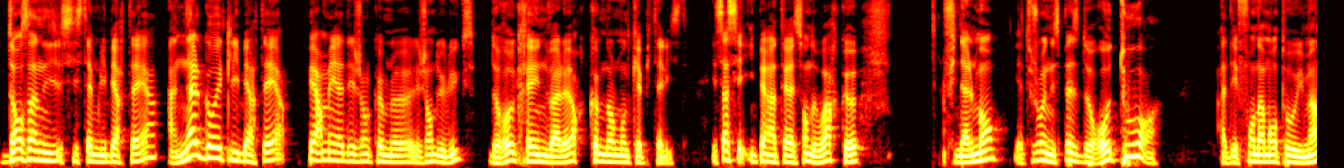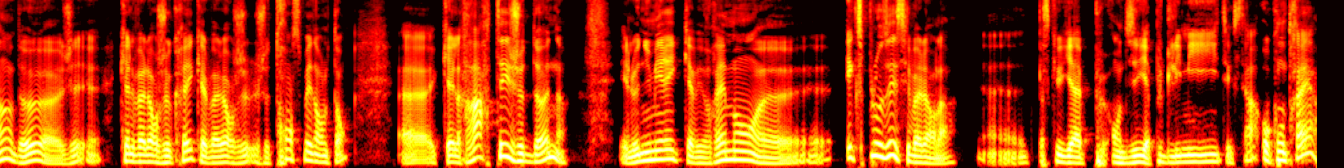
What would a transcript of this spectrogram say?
Dans un système libertaire, un algorithme libertaire permet à des gens comme les gens du luxe de recréer une valeur comme dans le monde capitaliste. Et ça, c'est hyper intéressant de voir que finalement, il y a toujours une espèce de retour à des fondamentaux humains de euh, quelle valeur je crée, quelle valeur je, transmets dans le temps, euh, quelle rareté je donne. Et le numérique qui avait vraiment euh, explosé ces valeurs-là, parce qu'il y a, on disait il y a plus de limites, etc. Au contraire,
